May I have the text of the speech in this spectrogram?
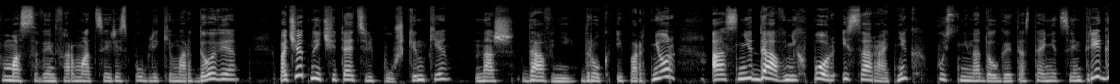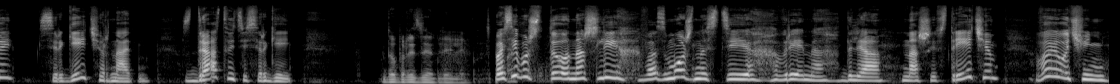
массовой информации Республики Мордовия, почетный читатель Пушкинки, наш давний друг и партнер, а с недавних пор и соратник, пусть ненадолго это останется интригой, Сергей Чернавин. Здравствуйте, Сергей. Добрый день, Лили. Спасибо, что нашли возможности, время для нашей встречи. Вы очень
